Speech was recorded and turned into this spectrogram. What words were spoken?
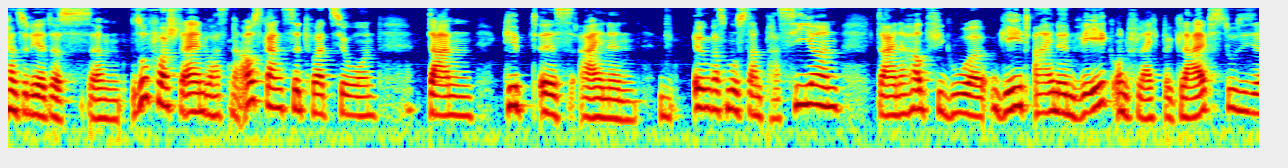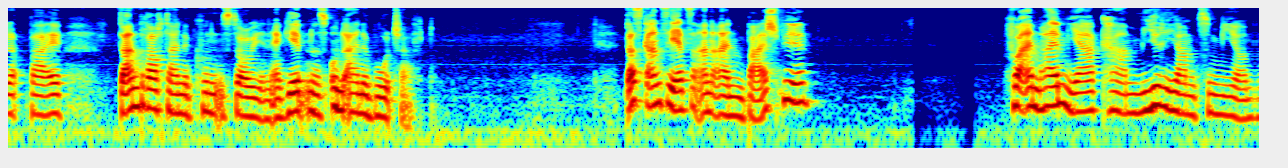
kannst du dir das ähm, so vorstellen, du hast eine Ausgangssituation, dann gibt es einen, irgendwas muss dann passieren, deine Hauptfigur geht einen Weg und vielleicht begleitest du sie dabei, dann braucht deine Kundenstory ein Ergebnis und eine Botschaft. Das Ganze jetzt an einem Beispiel. Vor einem halben Jahr kam Miriam zu mir,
